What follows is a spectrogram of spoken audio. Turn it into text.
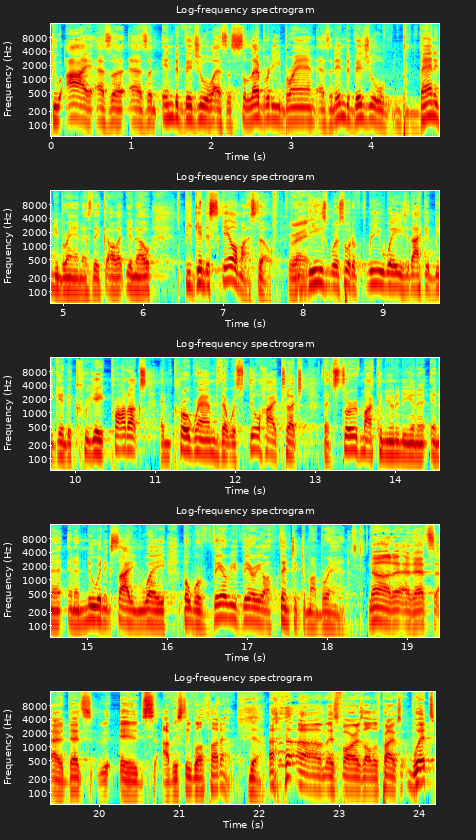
do I, as a as an individual, as a celebrity brand, as an individual vanity brand, as they call it, you know, begin to scale myself? And Right. these were sort of three ways that I could begin to create products and programs that were still high touched, that served my community in a, in a in a new and exciting way, but were very very authentic to my brand. No, that's uh, that's it's obviously well thought out. Yeah. um, as far as all those products, what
